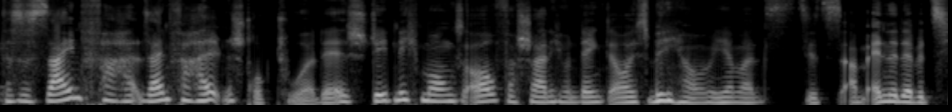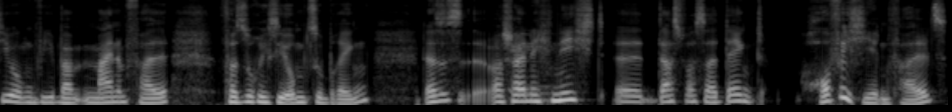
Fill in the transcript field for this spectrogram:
das ist sein, Verha sein Verhaltensstruktur. Der steht nicht morgens auf wahrscheinlich und denkt, oh, jetzt bin ich aber jemand, jetzt am Ende der Beziehung, wie bei, in meinem Fall, versuche ich sie umzubringen. Das ist wahrscheinlich nicht äh, das, was er denkt. Hoffe ich jedenfalls.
